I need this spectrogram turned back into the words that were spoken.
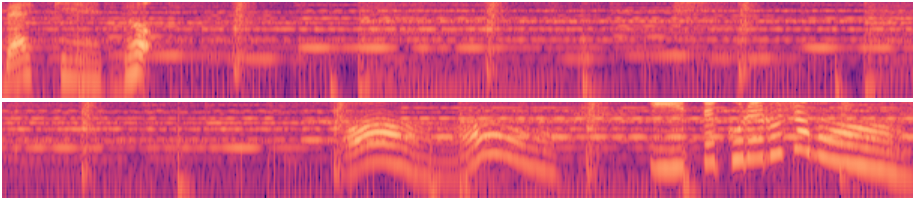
だけど。いああ言ってくれるじゃない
